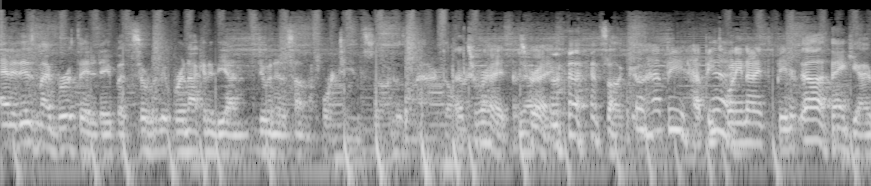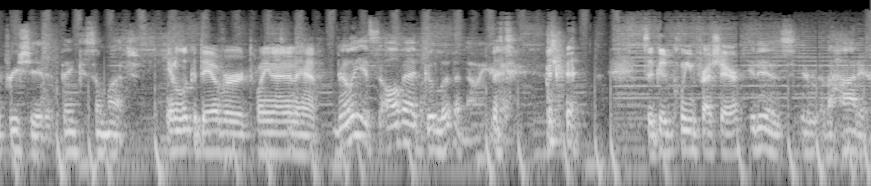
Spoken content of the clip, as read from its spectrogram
and it is my birthday today, but so we're not going to be on doing it on the 14th, so it doesn't matter. Don't That's right, that's right. it's all Oh, good. happy happy Yeah. 29th, Peter. Ah, thank you. I appreciate it. Thank you so much. You know, look a day over 29 and a half. Really, it's all that good living out here. it's a good, clean, fresh air. it is it- the hot air.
